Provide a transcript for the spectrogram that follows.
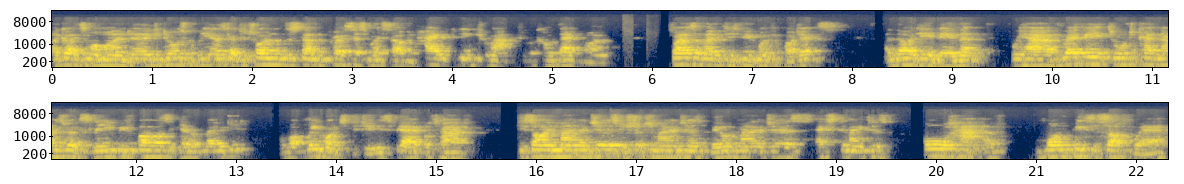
I got into my mind early doors a couple of years ago to try and understand the process myself and how we could interact with a common environment. So as I noted, is viewpoint for projects. And the idea being that we have Revit, AutoCAD, Navisworks, Library files that get uploaded. And what we wanted to do is be able to have design managers, construction managers, build managers, estimators, all have one piece of software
